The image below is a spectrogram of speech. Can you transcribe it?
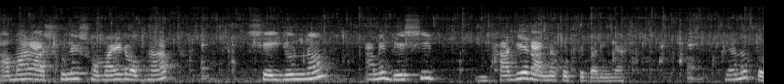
আমার আসলে সময়ের অভাব, সেই জন্য আমি বেশি ভাগে রান্না করতে পারি না। জানো তো?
